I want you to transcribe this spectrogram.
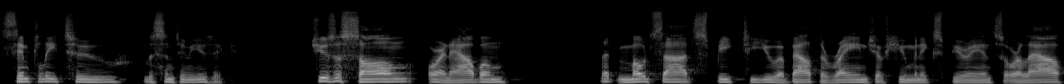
simply to listen to music. Choose a song or an album. Let Mozart speak to you about the range of human experience or allow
